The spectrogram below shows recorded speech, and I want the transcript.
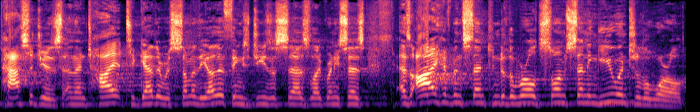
passages and then tie it together with some of the other things Jesus says, like when he says, As I have been sent into the world, so I'm sending you into the world.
